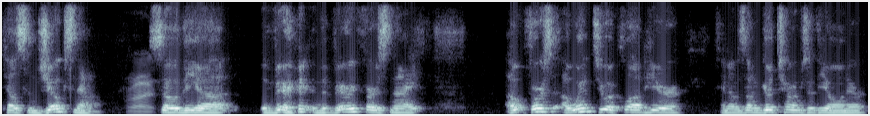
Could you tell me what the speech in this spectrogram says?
tell some jokes now. right. So the uh, the very the very first night, I, first I went to a club here, and I was on good terms with the owner.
